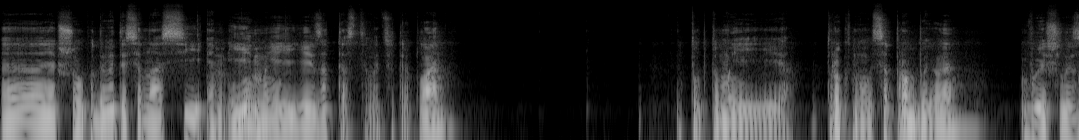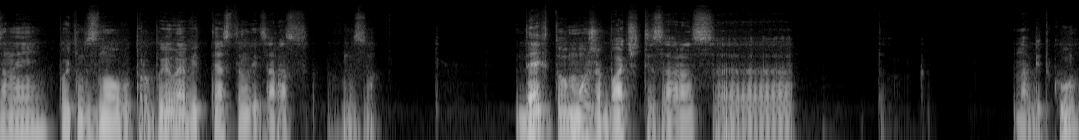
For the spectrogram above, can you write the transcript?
Е, якщо подивитися на CME, ми її затестили, цю треплайн. Тобто ми її торкнулися, пробили, вийшли за неї, потім знову пробили, відтестили і зараз внизу. Дехто може бачити зараз е, так, на бітку.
